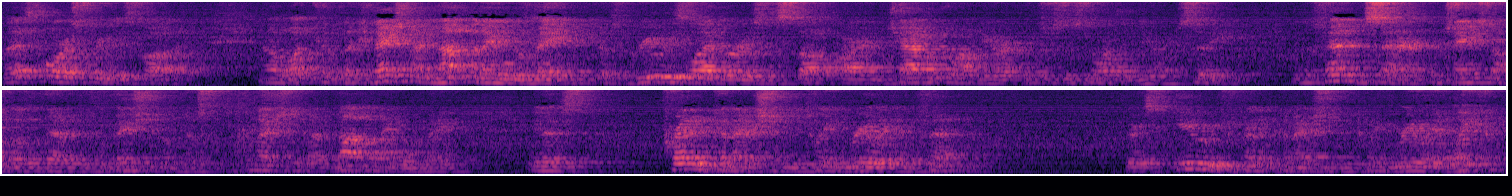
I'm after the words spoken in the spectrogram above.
But that's Horace Greeley's father. Now, what the connection I've not been able to make, because Greeley's libraries and stuff are in Chappaqua, New York, which is just north of New York City. And the Fenton Center in Jamestown doesn't have information on connection that able to make is printed connection between Greeley and Fenton. There's huge printed connection between Greeley and Lincoln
